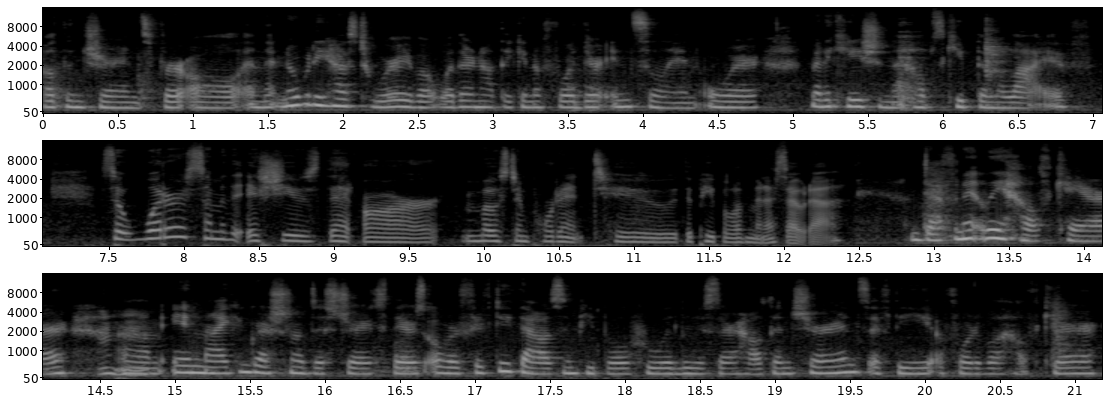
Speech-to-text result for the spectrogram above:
health insurance for all and that nobody has to worry about whether or not they can afford their insulin or medication that helps keep them alive. So, what are some of the issues that are most important to the people of Minnesota? Definitely healthcare. Mm-hmm. Um, in my congressional district, there's over 50,000 people who would lose their health insurance if the Affordable Health Care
